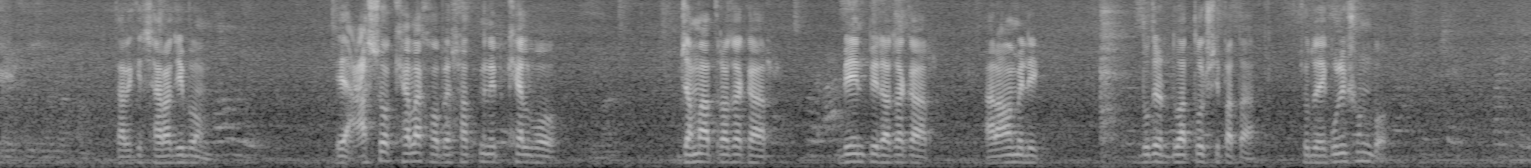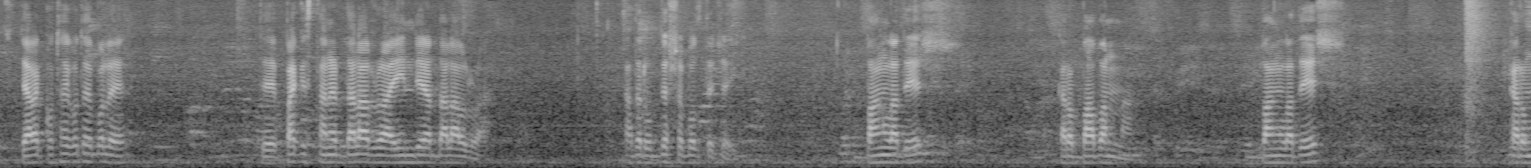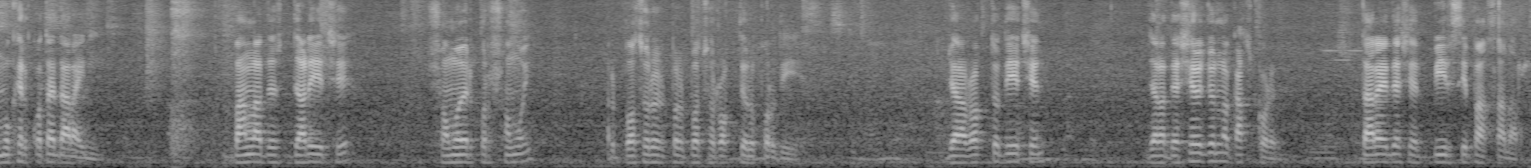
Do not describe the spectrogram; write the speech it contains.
তারা কি সারা জীবন এ আসো, খেলা হবে, সাত মিনিট খেলব, জামাত রাজাকার, বিএনপি রাজাকার আর আওয়ামী লীগ, দুধের দুয়ার তুলসী পাতা, শুধু এগুলি শুনব? যারা কোথায় কোথায় বলে যে পাকিস্তানের দালালরা, ইন্ডিয়ার দালালরা, তাদের উদ্দেশ্যে বলতে চাই, বাংলাদেশ কারও বাবার না বাংলাদেশ কারও মুখের কথায় দাঁড়ায়নি। বাংলাদেশ দাঁড়িয়েছে সময়ের পর সময় আর বছরের পর বছর রক্তের উপর দিয়ে। যারা রক্ত দিয়েছেন, যারা দেশের জন্য কাজ করেন তারাই দেশের বীর সিপা সালার।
